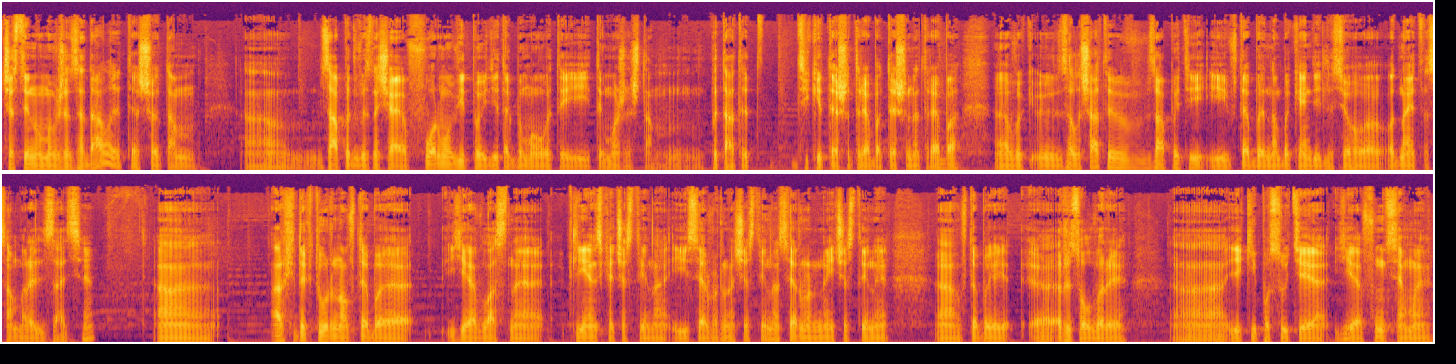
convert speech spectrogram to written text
частину ми вже згадали, те, що там. Запит визначає форму відповіді, так би мовити, і ти можеш там питати тільки те, що треба, те, що не треба, е, залишати в запиті, і в тебе на бекенді для цього одна і та сама реалізація. Архітектурно в тебе є, власне, клієнтська частина і серверна частина. Серверної частини е, в тебе е, резолвери, які, по суті, є функціями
